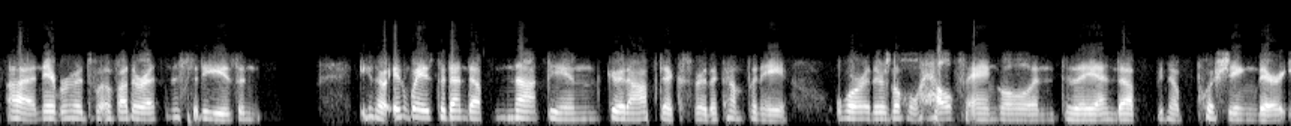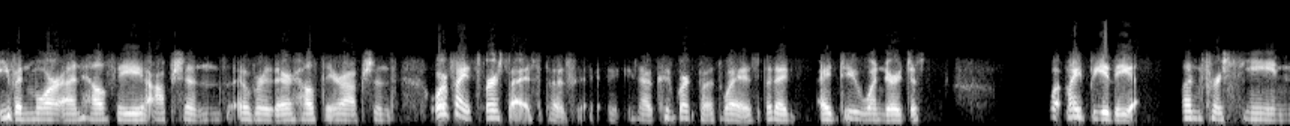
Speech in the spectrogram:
uh, neighborhoods of other ethnicities and you know in ways that end up not being good optics for the company or there's a whole health angle and do they end up you know pushing their even more unhealthy options over their healthier options or vice versa i suppose you know it could work both ways but i i do wonder just what might be the unforeseen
